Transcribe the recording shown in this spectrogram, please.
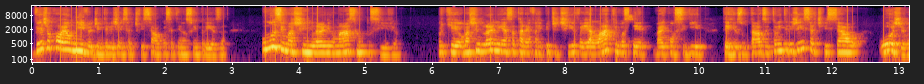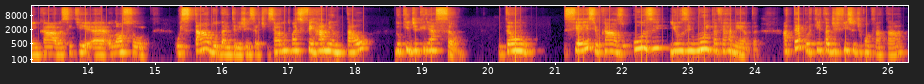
Veja qual é o nível de inteligência artificial que você tem na sua empresa. Use o machine learning o máximo possível, porque o machine learning é essa tarefa repetitiva e é lá que você vai conseguir ter resultados. Então, inteligência artificial, hoje eu encaro assim que é, o nosso, o estado da inteligência artificial é muito mais ferramental do que de criação. Então, se é esse o caso, use e use muita ferramenta. Até porque está difícil de contratar,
